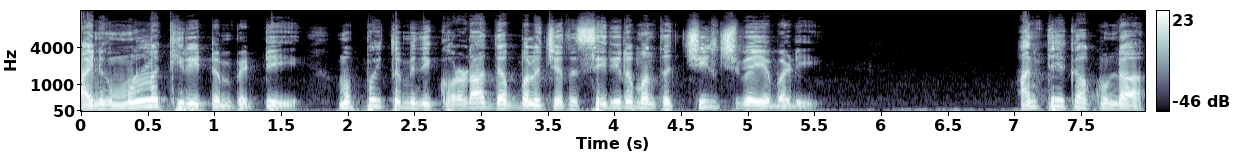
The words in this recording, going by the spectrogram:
ఆయనకు ముళ్ళ కిరీటం పెట్టి ముప్పై తొమ్మిది కొరడా దెబ్బల చేత శరీరం అంతా చీల్చివేయబడి అంతేకాకుండా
